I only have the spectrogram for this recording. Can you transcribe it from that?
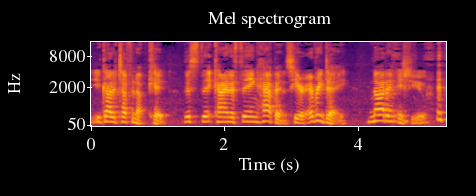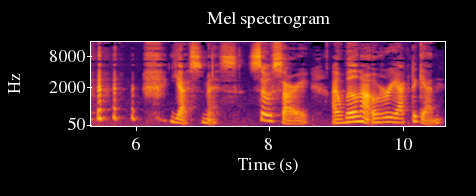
You gotta toughen up, kid. This th- kind of thing happens here every day. Not an issue. Yes, miss. So sorry. I will not overreact again.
